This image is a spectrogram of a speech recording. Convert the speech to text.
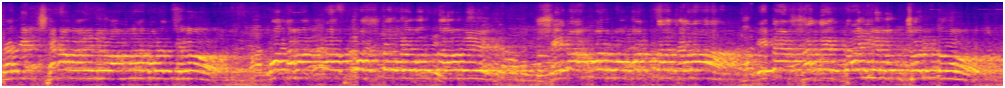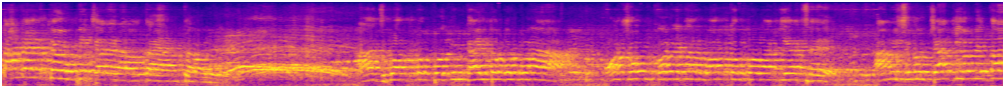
সেদিন সেনাবাহিনী হামলা করেছিল। কথাবার্তা স্পষ্ট করে বলতে হবে, সেনা কর্মকর্তা যারা এটার সাথে দায়ী এবং জড়িত, তাদেরকেও বিচারের আওতায় আনতে হবে। আজ বক্তব্য দীর্ঘায়িত করব না। অসংখ্য নেতার বক্তব্য বাকি আছে। আমি শুধু জাতীয় নেতা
